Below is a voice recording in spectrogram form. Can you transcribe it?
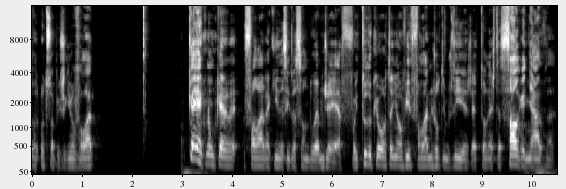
outros tópicos aqui para falar. Quem é que não quer falar aqui da situação do MJF? Foi tudo o que eu tenho ouvido falar nos últimos dias. É toda esta salganhada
